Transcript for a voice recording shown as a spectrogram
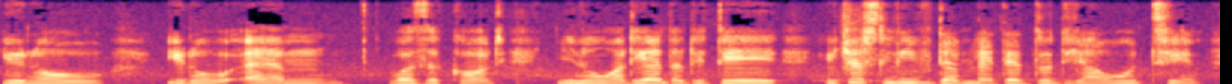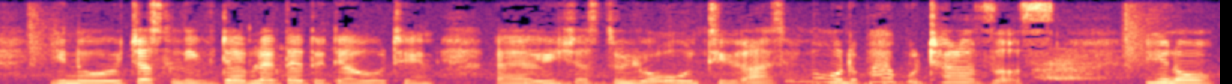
you know, you know, um, what's it called? You know, at the end of the day, you just leave them, let them do their own thing. You know, you just leave them, let them do their own thing. Uh, you just do your own thing. I said, no, the Bible tells us, you know,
